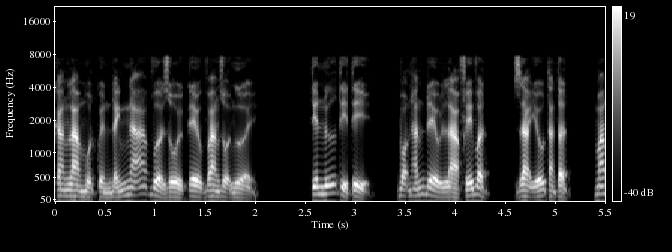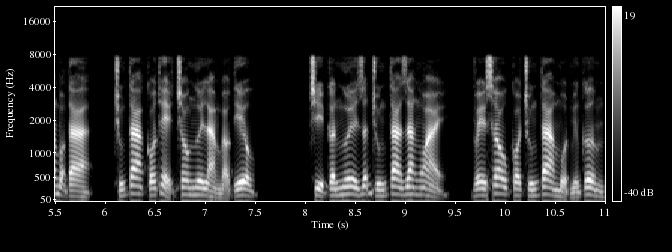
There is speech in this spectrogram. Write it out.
càng làm một quyền đánh ngã vừa rồi kêu vang dội người. Tiên nữ tỷ tỷ, bọn hắn đều là phế vật, già yếu tàn tật, mang bọn ta, chúng ta có thể cho ngươi làm bảo tiêu. Chỉ cần ngươi dẫn chúng ta ra ngoài về sau có chúng ta một miếng cơm,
